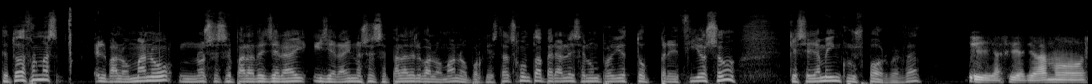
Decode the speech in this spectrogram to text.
de todas formas, el balonmano no se separa de Geray y Geray no se separa del balonmano, porque estás junto a Perales en un proyecto precioso que se llama Inclusport, ¿verdad? Sí, así es. Llevamos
